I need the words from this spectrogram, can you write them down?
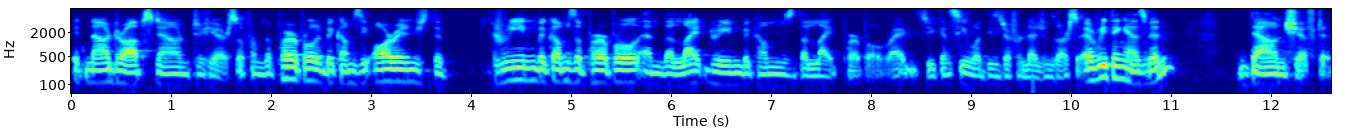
it now drops down to here. So from the purple, it becomes the orange, the green becomes the purple, and the light green becomes the light purple, right? So you can see what these different legends are. So everything has been downshifted.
